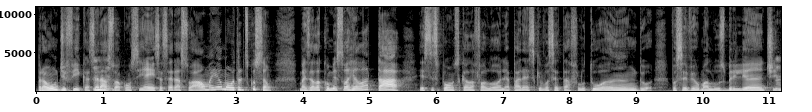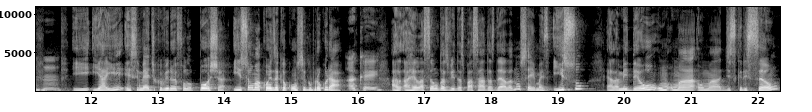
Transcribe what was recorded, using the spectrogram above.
para onde fica? Será uhum. a sua consciência? Será a sua alma? E é uma outra discussão. Mas ela começou a relatar esses pontos que ela falou: olha, parece que você tá flutuando, você vê uma luz brilhante. Uhum. E, e aí esse médico virou e falou: poxa, isso é uma coisa que eu consigo procurar. Ok. A, a relação das vidas passadas dela, não sei, mas isso ela me deu um, uma, uma descrição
